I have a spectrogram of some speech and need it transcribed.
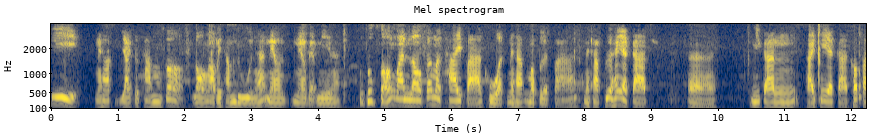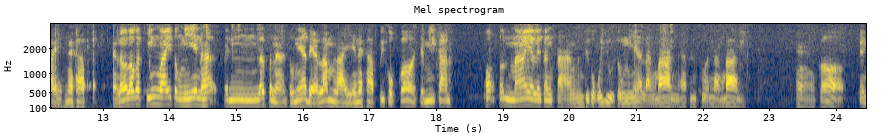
ที่นะครับ อยากจะทำก็ลองเอาไปทำดูนะฮะแนวแนวแบบนี้นะทุกๆสองวันเราก็มาคายฝาขวดนะครับ มาเปิดฝานะครับ เพื่อให้อากาศอ่อมีการถ่ายเทอากาศเข้าไปนะครับ แล้วเราก็ทิ้งไว้ตรงนี้นะฮะเป็นลักษณะตรงนี้แดดล่ำไรนะครับพี่กบก็จะมีการเพาะต้นไม้อะไรต่างๆพี่กบก็อยู่ตรงนี้หลังบ้านนะครับเป็นสวนหลังบ้านอ่าก็เป็น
